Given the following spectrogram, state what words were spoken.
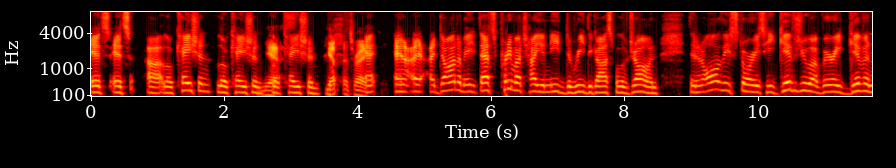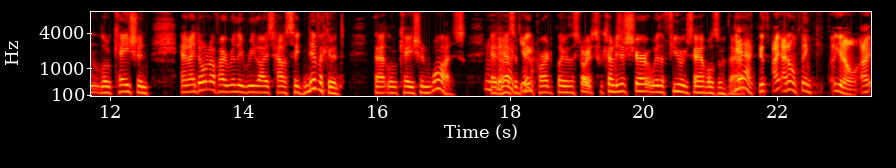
It's it's uh, location, location, Yes. location, Yep, that's right. And- and I, it dawned on me that's pretty much how you need to read the Gospel of John. That in all of these stories, he gives you a very given location, and I don't know if I really realized how significant that location was. Oh, it has a yeah. big part to play with the story. So, kind of just share it with a few examples of that. Yeah, because I, I don't think you know. I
